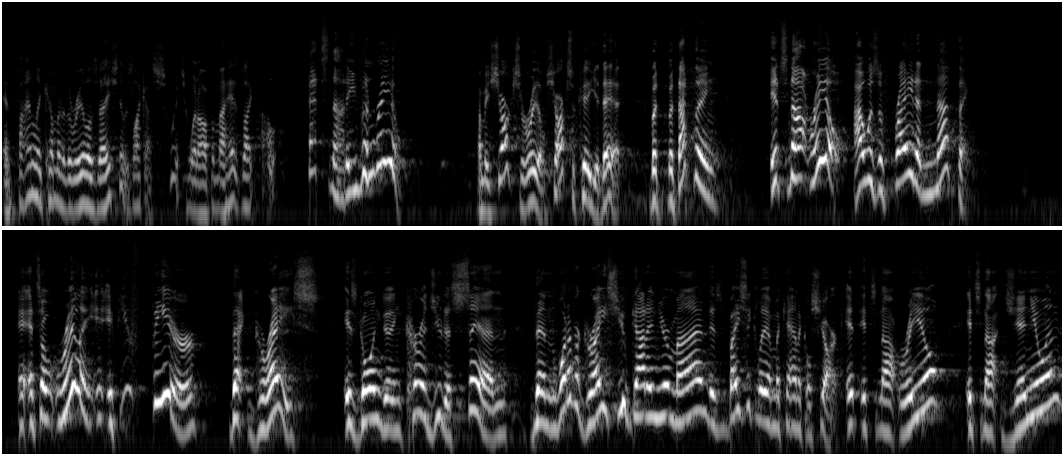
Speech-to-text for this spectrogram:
and finally coming to the realization, it was like a switch went off in my head. It's like, oh, that's not even real. I mean, sharks are real. Sharks will kill you dead. But, but that thing, it's not real. I was afraid of nothing. And so, really, if you fear that grace is going to encourage you to sin, then whatever grace you've got in your mind is basically a mechanical shark. It, it's not real, it's not genuine,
